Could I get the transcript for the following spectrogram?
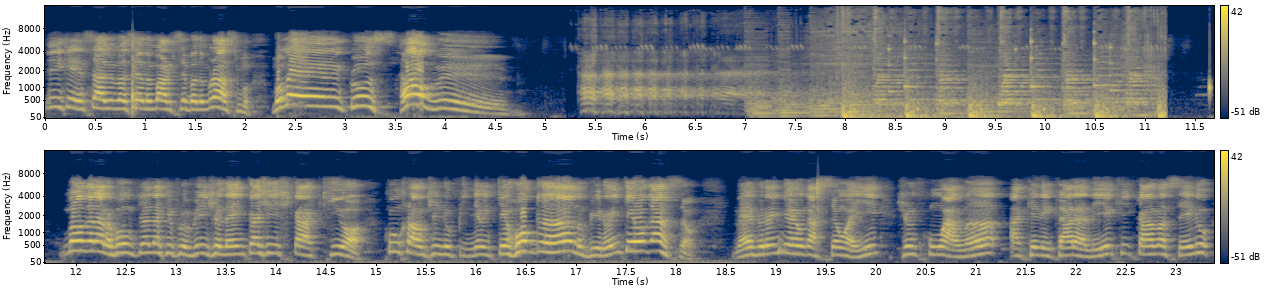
e quem sabe você não participa do próximo Momento Salve! Bom, galera, voltando aqui pro vídeo, né? Então a gente tá aqui, ó, com o Claudinho pneu interrogando, virou interrogação, né? Virou interrogação aí, junto com o Alan, aquele cara ali que tava sendo,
